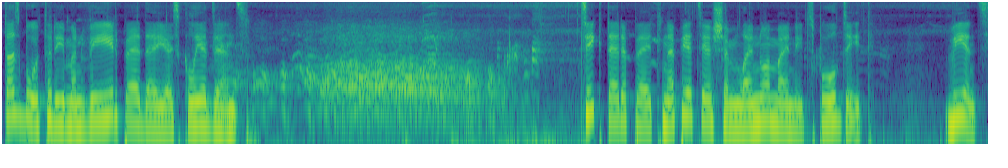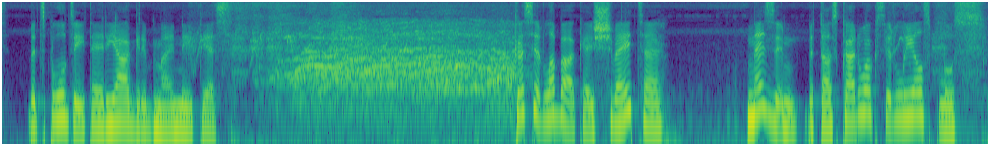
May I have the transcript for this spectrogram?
tas būtu arī man vīra pēdējais kliedziens. Cik terapeiti nepieciešami, lai nomainītu spuldzīti? Viens, bet spuldzītei ir jāgrib mainīties. Kas ir labākais Šveicē? Nezinu, bet tās karoks ir liels pluss.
